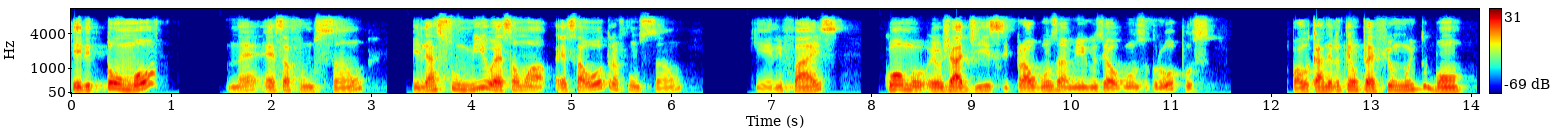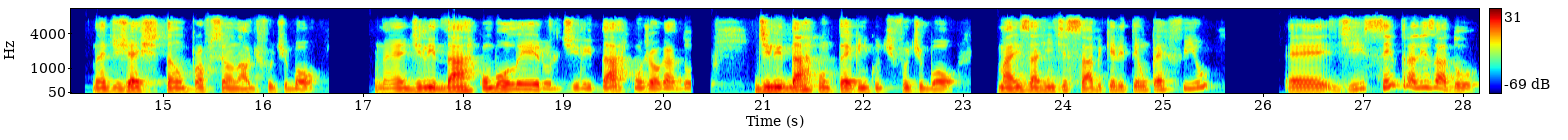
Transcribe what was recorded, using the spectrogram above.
ele tomou né, essa função, ele assumiu essa, uma, essa outra função que ele faz. Como eu já disse para alguns amigos e alguns grupos, Paulo Carneiro tem um perfil muito bom né, de gestão profissional de futebol, né, de lidar com boleiro, de lidar com jogador, de lidar com técnico de futebol. Mas a gente sabe que ele tem um perfil é, de centralizador.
